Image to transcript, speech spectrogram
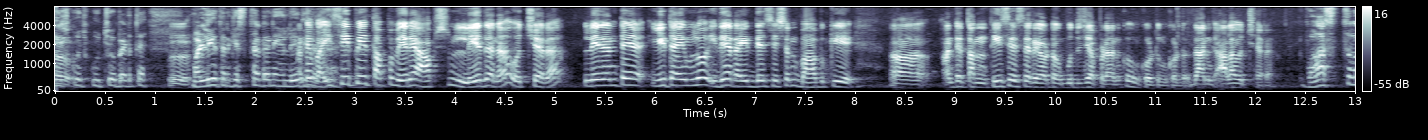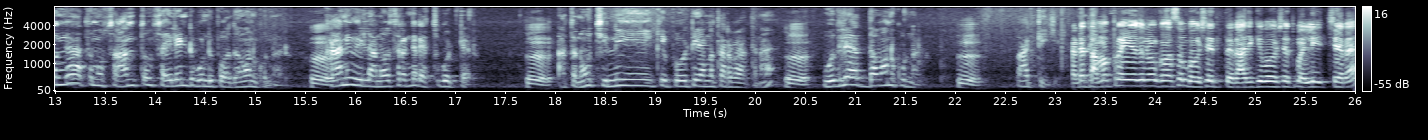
తీసుకొచ్చి కూర్చోబెడితే మళ్ళీ ఇతనికి ఇస్తాడని లేదు అంటే. వైసీపీ తప్ప వేరే ఆప్షన్ లేదనా? వచ్చారా? లేదంటే ఈ టైంలో ఇదే రైట్ డెసిషన్ బాబుకి అంటే తను తీసేశారు కాబట్టి ఒక బుద్ధి చెప్పడానికి ఇంకోటి ఇంకోటి. దానికి అలా వచ్చారా? వాస్తవంగా అతను శాంతం సైలెంట్గా ఉండిపోదాం అనుకున్నాడు. కానీ వీళ్ళు అనవసరంగా రెచ్చగొట్టారు. అతను చిన్నికి పోటీ అన్న తర్వాత ఉమ్, వదిలేద్దాం అనుకున్నాడు. పార్టీకి. అంటే తమ ప్రయోజనం కోసం భవిష్యత్ రాజకీయ భవిష్యత్ మళ్ళీ ఇచ్చారా?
